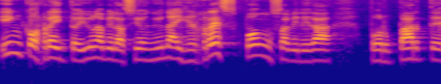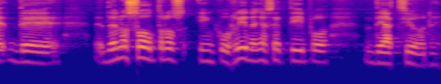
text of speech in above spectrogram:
incorrecto y una violación y una irresponsabilidad por parte de, de nosotros incurrir en ese tipo de acciones.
